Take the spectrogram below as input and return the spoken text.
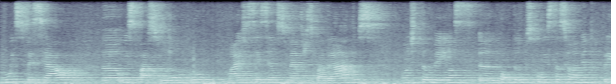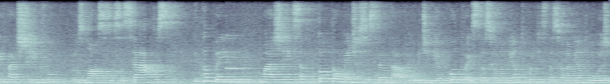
muito especial, uh, um espaço amplo, mais de 600 metros quadrados, onde também nós uh, contamos com estacionamento privativo para os nossos associados e também uma agência totalmente sustentável, eu diria, quanto a estacionamento, porque estacionamento hoje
